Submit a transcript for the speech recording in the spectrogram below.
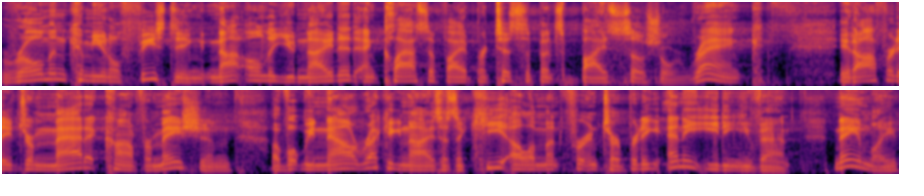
Roman communal feasting not only united and classified participants by social rank, it offered a dramatic confirmation of what we now recognize as a key element for interpreting any eating event. Namely,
